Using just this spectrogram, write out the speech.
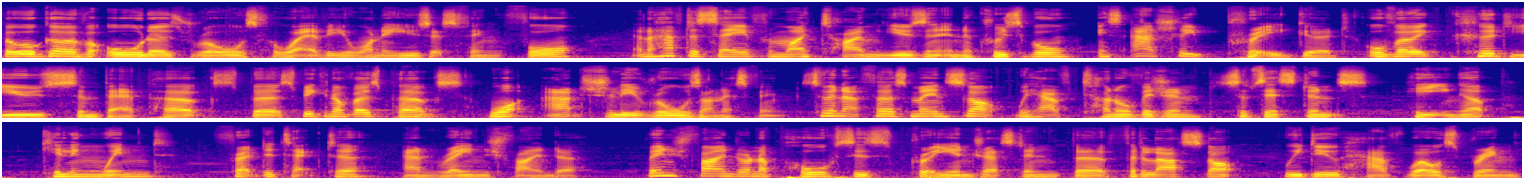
but we'll go over all those rolls for whatever you want to use this thing for, and I have to say from my time using it in the Crucible, it's actually pretty good, although it could use some better perks, but speaking of those perks, what actually rolls on this thing? So in that first main slot, we have Tunnel Vision, Subsistence, Heating Up, Killing Wind, Threat Detector, and Rangefinder. Rangefinder on a pulse is pretty interesting, but for the last slot, we do have Wellspring,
